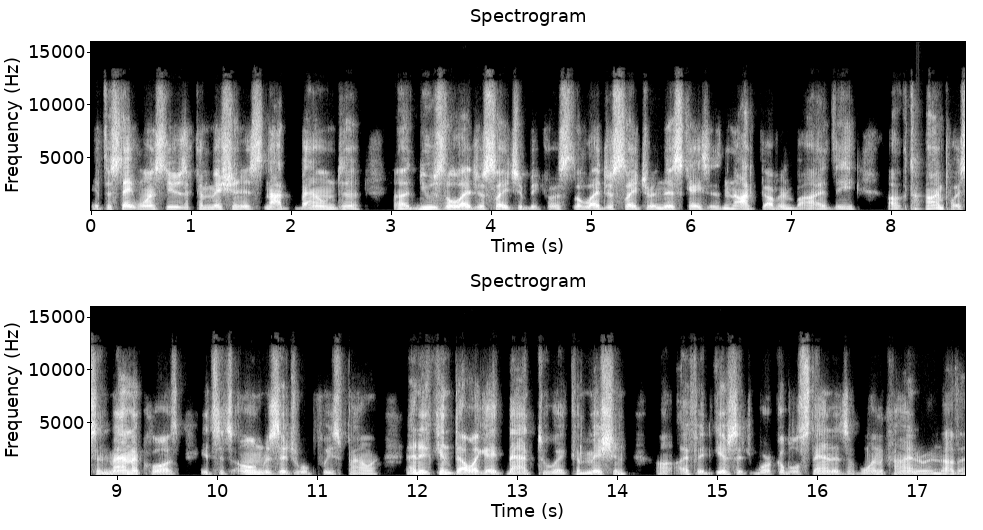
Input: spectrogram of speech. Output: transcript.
if the state wants to use a commission, it's not bound to uh, use the legislature because the legislature in this case is not governed by the uh, time, place, and manner clause. It's its own residual police power, and it can delegate that to a commission uh, if it gives it workable standards of one kind or another.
